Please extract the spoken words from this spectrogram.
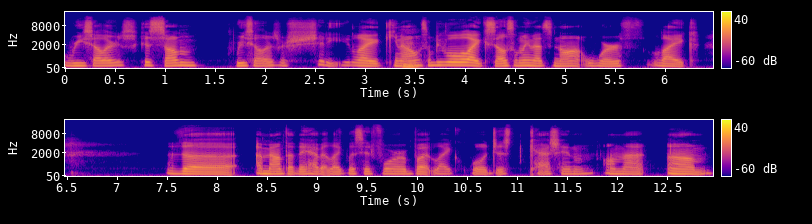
resellers because some resellers are shitty. Like, you know, some people will like sell something that's not worth like the amount that they have it like listed for, but like we'll just cash in on that. Um,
